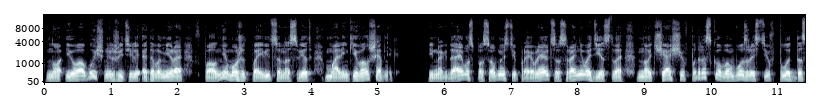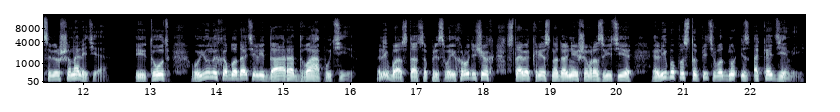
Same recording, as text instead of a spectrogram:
но и у обычных жителей этого мира вполне может появиться на свет маленький волшебник. Иногда его способности проявляются с раннего детства, но чаще в подростковом возрасте вплоть до совершеннолетия. И тут у юных обладателей дара два пути. Либо остаться при своих родичах, ставя крест на дальнейшем развитии, либо поступить в одну из академий.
